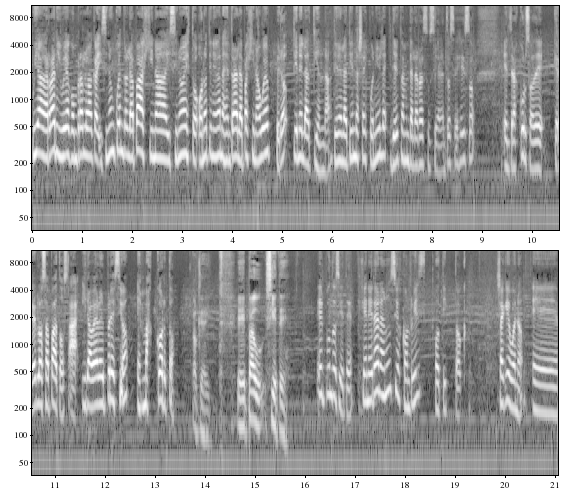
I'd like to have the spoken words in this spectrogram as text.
voy a agarrar y voy a comprarlos acá. Y si no encuentra la página, y si no esto, o no tiene ganas de entrar a la página web, pero tiene la tienda, tiene la tienda ya disponible directamente a la red social. Entonces eso, el transcurso de querer los zapatos a ir a ver el precio es más corto. Ok. Eh, Pau, 7. El punto 7. Generar anuncios con Reels o TikTok. Ya que, bueno, eh,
